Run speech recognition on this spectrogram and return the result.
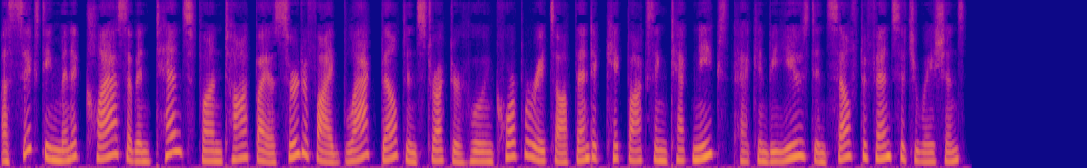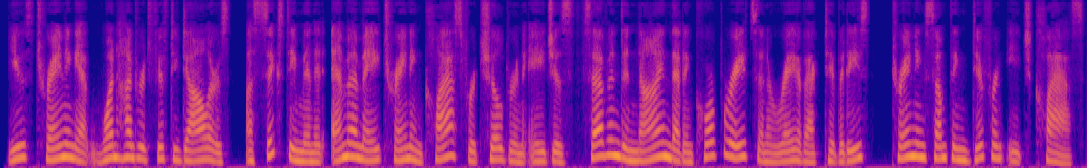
a 60 minute class of intense fun taught by a certified black belt instructor who incorporates authentic kickboxing techniques that can be used in self defense situations. Youth Training at $150, a 60 minute MMA training class for children ages 7 to 9 that incorporates an array of activities, training something different each class.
